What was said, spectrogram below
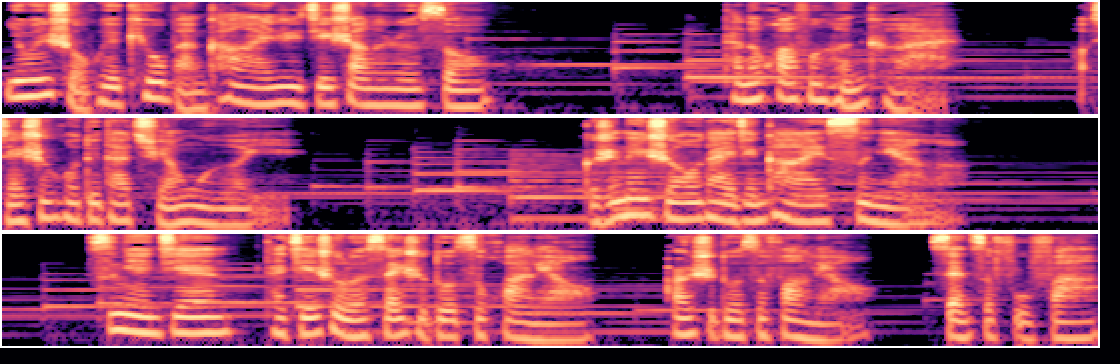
因为手绘 Q 版抗癌日记上了热搜。她的画风很可爱，好像生活对她全无恶意。可是那时候他已经抗癌四年了，四年间他接受了三十多次化疗，二十多次放疗，三次复发。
